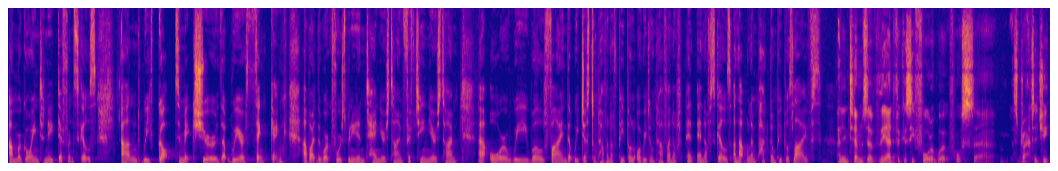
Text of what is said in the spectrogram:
And we're going to need different skills. And we've got to make sure that we are thinking about the workforce we need in 10 years' time, 15 years' time, uh, or we will find that we just don't have enough people or we don't have enough in, enough skills, and that will impact on people's lives. And in terms of the advocacy for a workforce uh, strategy,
